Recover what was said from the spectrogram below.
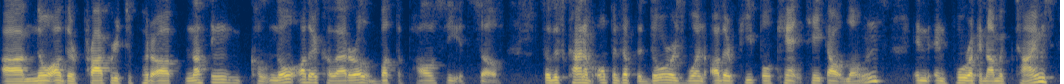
um, no other property to put up, nothing, no other collateral but the policy itself. So this kind of opens up the doors when other people can't take out loans in, in poor economic times.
